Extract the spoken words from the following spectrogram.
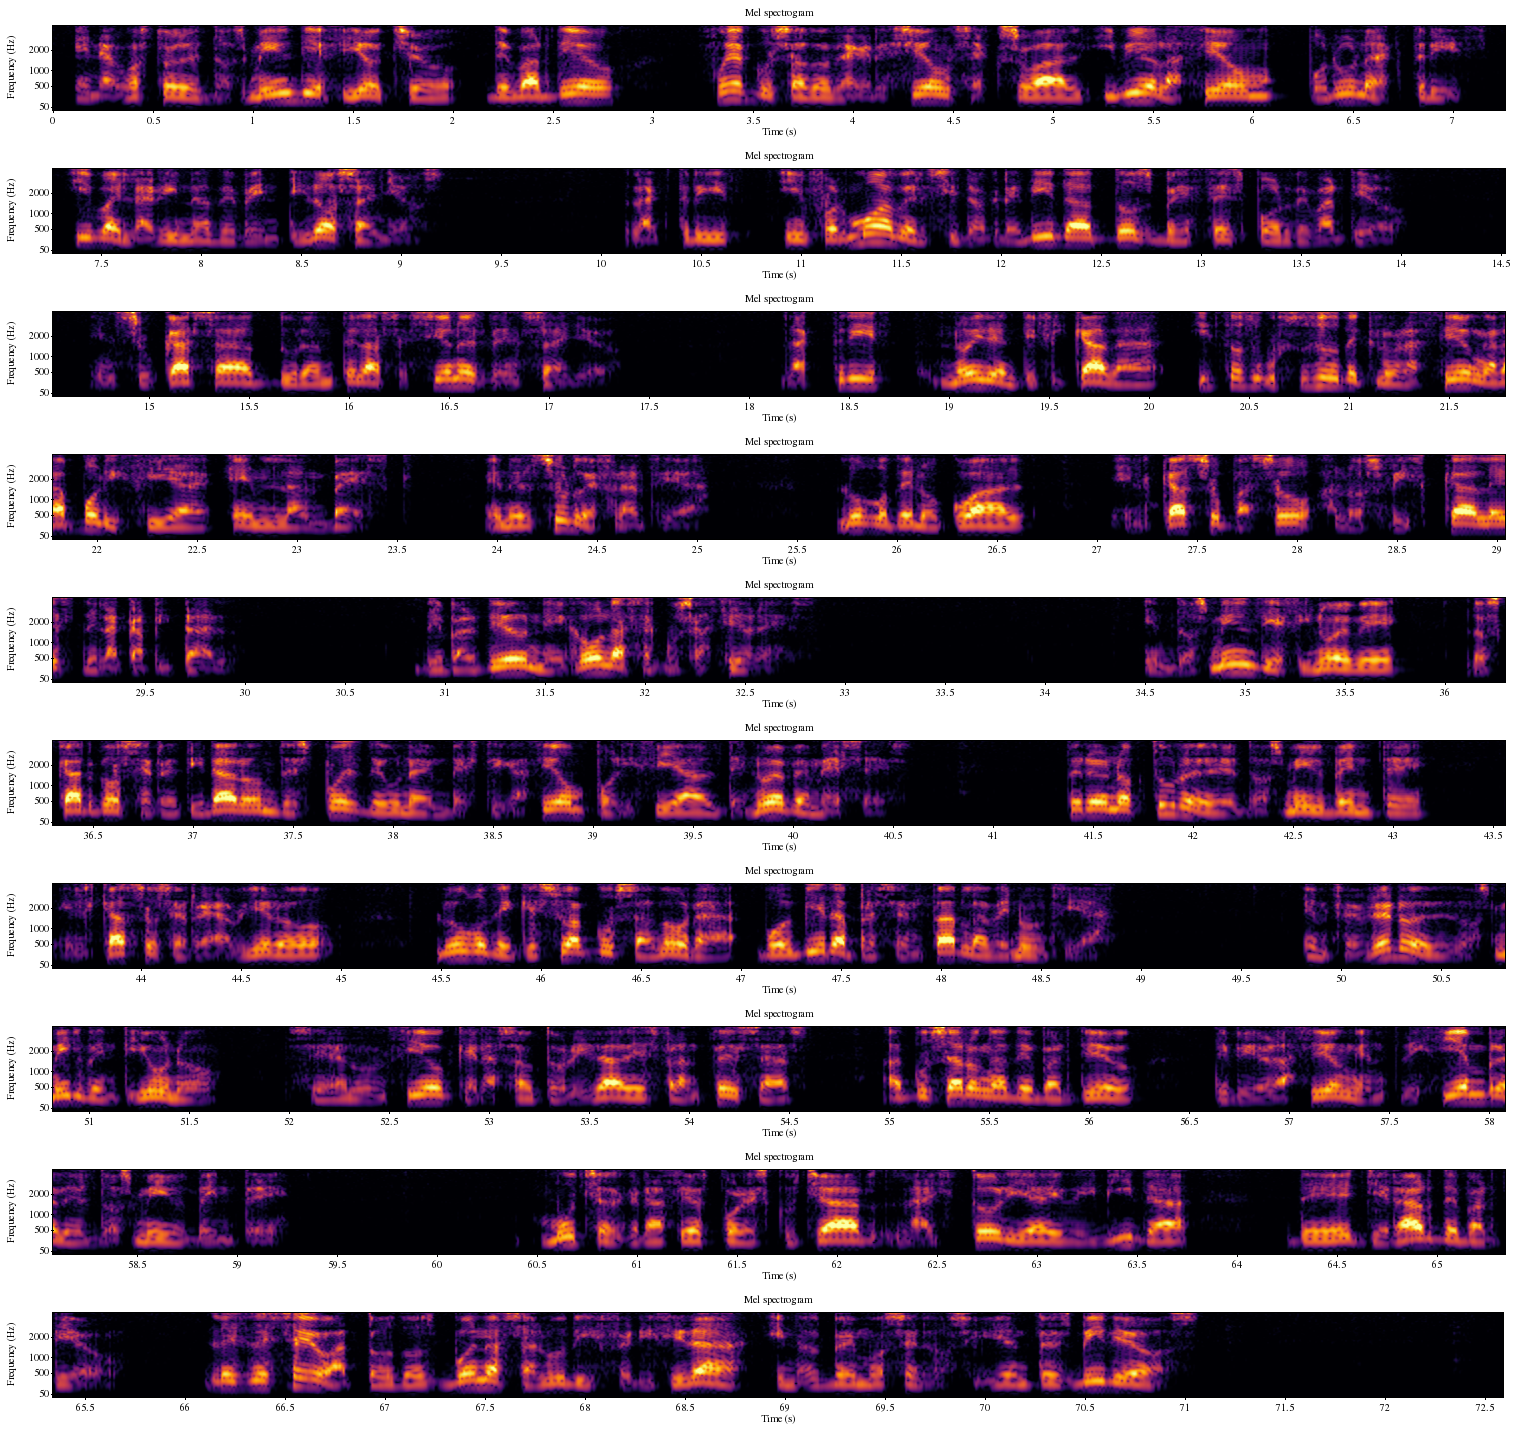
En agosto del 2018, Debardieu fue acusado de agresión sexual y violación por una actriz y bailarina de 22 años. La actriz informó haber sido agredida dos veces por Debardieu, en su casa durante las sesiones de ensayo. La actriz, no identificada, hizo su declaración a la policía en Lambesc, en el sur de Francia, luego de lo cual el caso pasó a los fiscales de la capital. Depardieu negó las acusaciones. En 2019, los cargos se retiraron después de una investigación policial de nueve meses, pero en octubre de 2020 el caso se reabrió luego de que su acusadora volviera a presentar la denuncia. En febrero de 2021 se anunció que las autoridades francesas acusaron a Depardieu de violación en diciembre del 2020. Muchas gracias por escuchar la historia y vida de Gerard Depardieu. Les deseo a todos buena salud y felicidad y nos vemos en los siguientes vídeos.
